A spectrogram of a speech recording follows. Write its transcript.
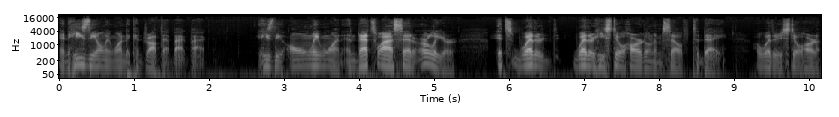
and he's the only one that can drop that backpack. He's the only one, and that's why I said earlier, it's whether whether he's still hard on himself today, or whether he's still hard on.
